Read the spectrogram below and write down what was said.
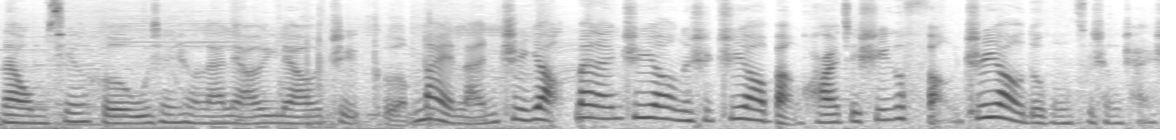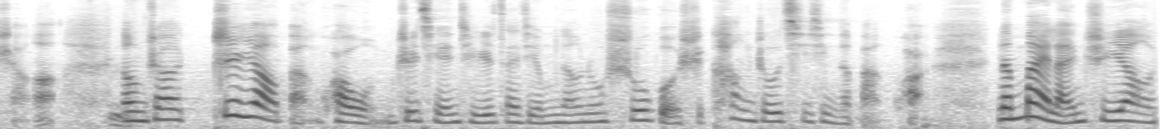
那我们先和吴先生来聊一聊这个麦兰制药。麦兰制药呢是制药板块，而且是一个仿制药的公司生产商啊。那我们知道制药板块，我们之前其实在节目当中说过是抗周期性的板块。那麦兰制药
